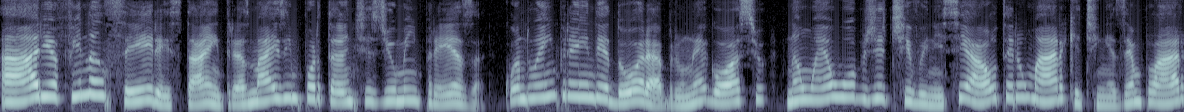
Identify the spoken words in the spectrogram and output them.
A área financeira está entre as mais importantes de uma empresa. Quando o empreendedor abre um negócio, não é o objetivo inicial ter um marketing exemplar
